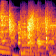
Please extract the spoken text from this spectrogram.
Mm-hmm.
